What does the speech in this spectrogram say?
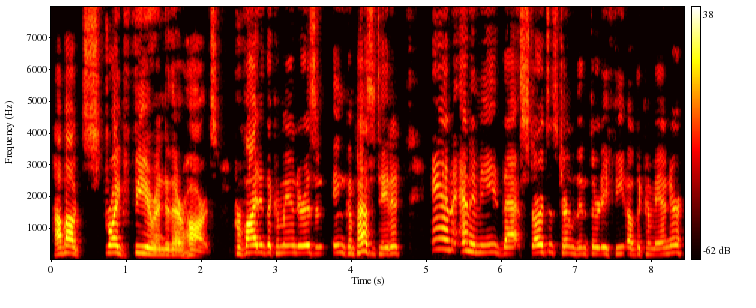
How about strike fear into their hearts? Provided the commander isn't incapacitated, an enemy that starts its turn within 30 feet of the commander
